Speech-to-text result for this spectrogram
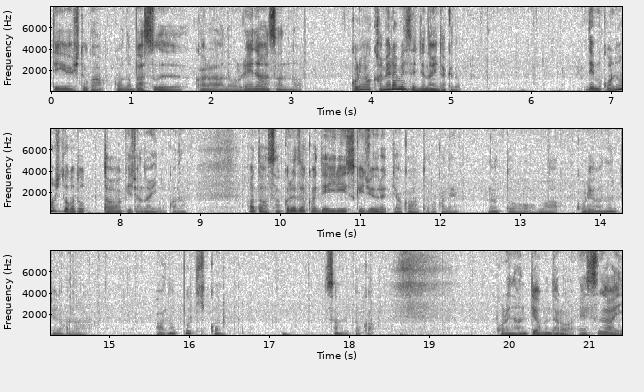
ていう人が、このバスからのレナーさんの、これはカメラ目線じゃないんだけど、でもこの人が撮ったわけじゃないのかな？あとは桜坂デイリースケジュールってアカウントとかね。あとは、これは何ていうのかな。パノプティコンさんとか。これ何て読むんだろう。SIRRUS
